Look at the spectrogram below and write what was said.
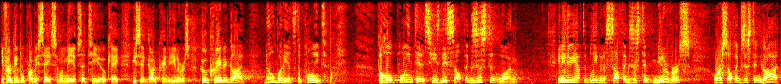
You've heard people probably say, someone may have said to you, okay, you say God created the universe. Who created God? Nobody. That's the point. The whole point is he's the self existent one. And either you have to believe in a self existent universe or a self existent God.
